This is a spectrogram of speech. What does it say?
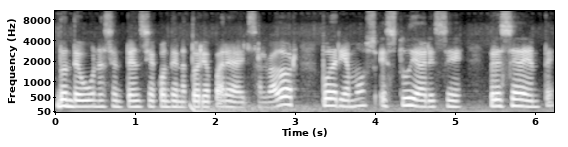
donde hubo una sentencia condenatoria para El Salvador. Podríamos estudiar ese precedente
